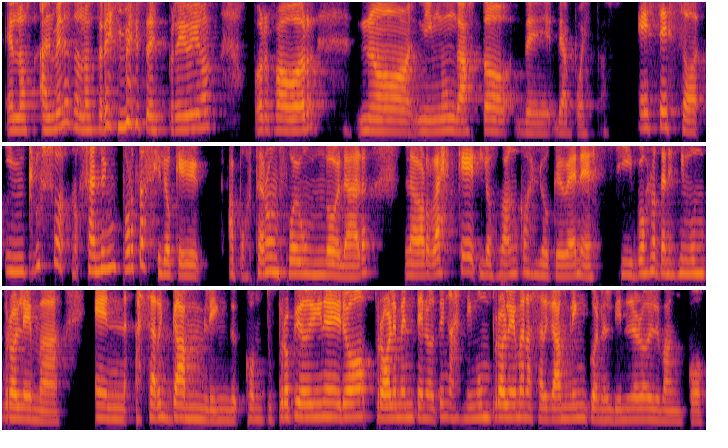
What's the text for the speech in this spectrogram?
En los, al menos en los tres meses previos, por favor, no ningún gasto de apuestas es eso, incluso, o sea, no importa si lo que apostaron fue un dólar, la verdad es que los bancos lo que ven es, si vos no tenés ningún problema en hacer gambling con tu propio dinero, probablemente no tengas ningún problema en hacer gambling con el dinero del banco.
